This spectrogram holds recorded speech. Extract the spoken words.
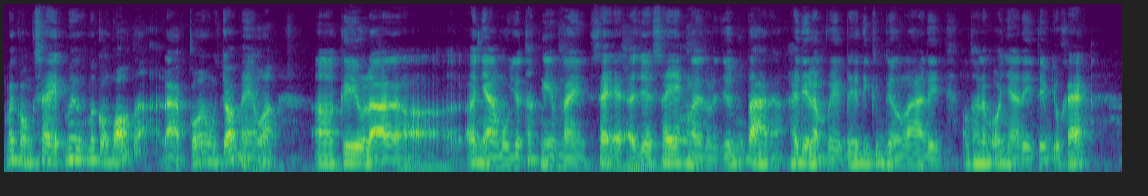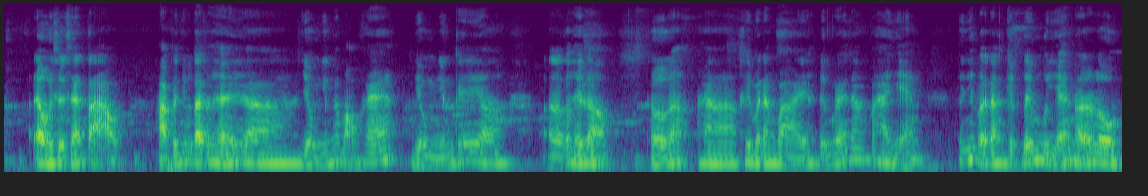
mấy con xe mấy, mấy con bót á là có con chó mèo á uh, kêu là ờ, ở nhà mùa dịch thất nghiệp này xe ờ, sen là, là giữa chúng ta nè hãy đi làm việc đi đi kiếm tiền online đi ông thanh nó bỏ nhà đi tìm chỗ khác đâu là sự sáng tạo. Hoặc là chúng ta có thể uh, dùng những cái mẫu khác dùng những cái uh, uh, có thể là thường á uh, khi mà đăng bài tượng red đó có hai dạng. Thứ nhất là đăng trực tiếp một cái dáng nào đó luôn.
